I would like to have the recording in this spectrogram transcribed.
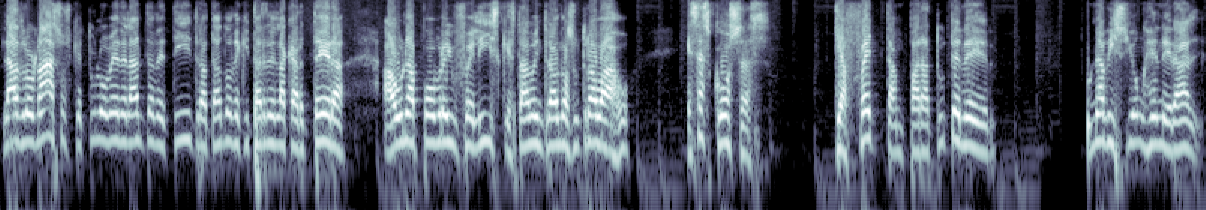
ladronazos que tú lo ves delante de ti tratando de quitarle la cartera a una pobre infeliz que estaba entrando a su trabajo, esas cosas que afectan para tú tener una visión general.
